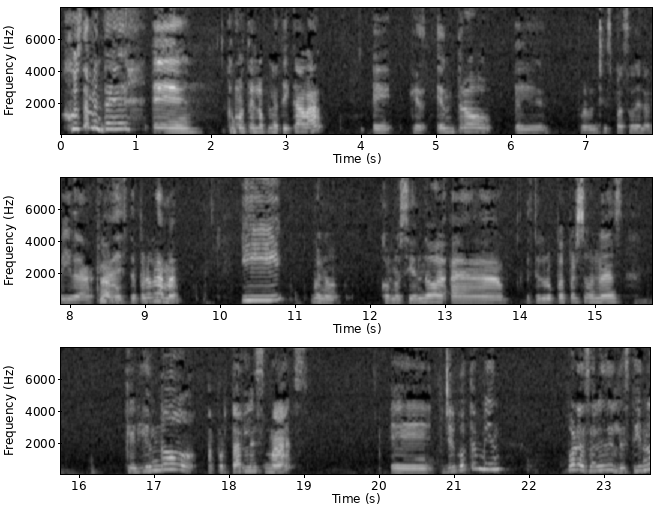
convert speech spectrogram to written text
Justamente, eh, como te lo platicaba, eh, que entro por un chispazo de la vida a este programa y, bueno, conociendo a, este grupo de personas, queriendo aportarles más, eh, llegó también por azares del destino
